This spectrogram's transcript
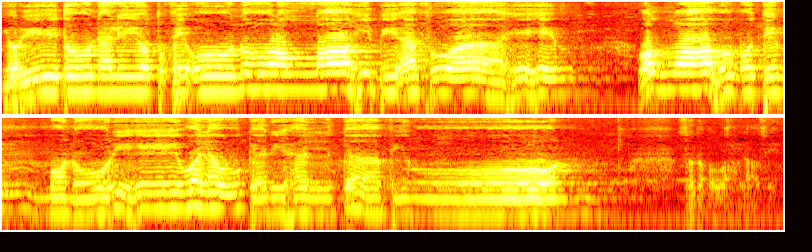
يريدون ليطفئوا نور الله بأفواههم والله متم نوره ولو كره الكافرون صدق الله العظيم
